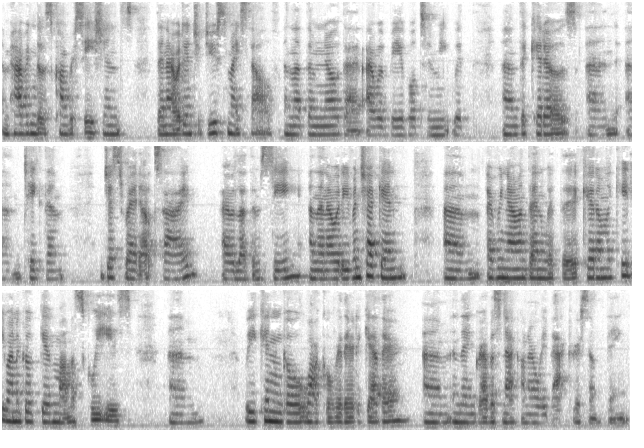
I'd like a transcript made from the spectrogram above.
I'm having those conversations, then I would introduce myself and let them know that I would be able to meet with um, the kiddos and um, take them just right outside. I would let them see, and then I would even check in um, every now and then with the kid. I'm like, hey, do you want to go give mom a squeeze? um, we can go walk over there together um, and then grab a snack on our way back or something.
